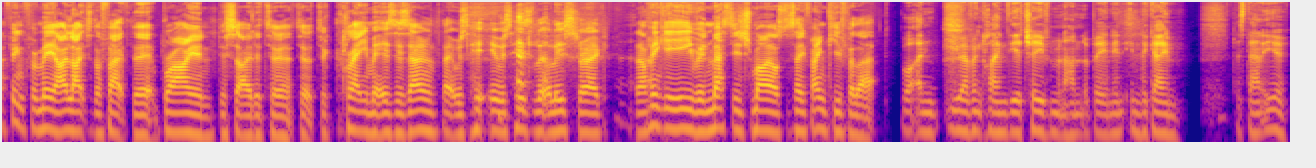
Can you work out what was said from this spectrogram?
I think for me, I liked the fact that Brian decided to, to, to claim it as his own. That it was hi- it was his little Easter egg, and I think he even messaged Miles to say thank you for that. What, and you haven't claimed the achievement hunter being in, in the game. That's down to you.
